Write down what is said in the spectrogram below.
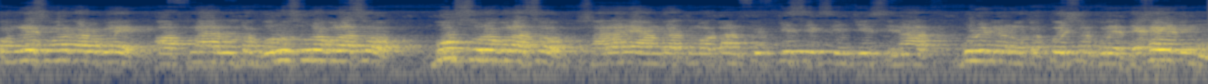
কংগ্রেস ওয়ার্কার হলে আপনার তো গরু সুরগল আছো, বুট সুরগল আছো, সারারে আমরা তোমার ফিফটি সিক্স ইঞ্চি সিনার বুলেটের মতো কোয়েশ্চেন করে দেখাই দিমু।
